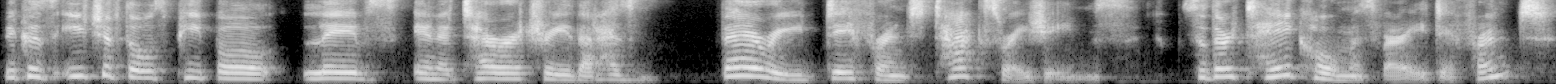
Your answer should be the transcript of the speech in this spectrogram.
Because each of those people lives in a territory that has very different tax regimes. So their take home is very different.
